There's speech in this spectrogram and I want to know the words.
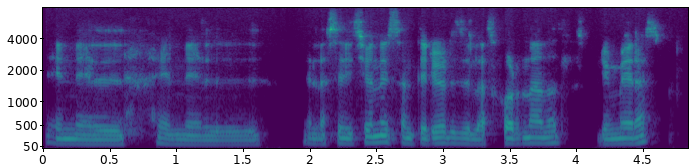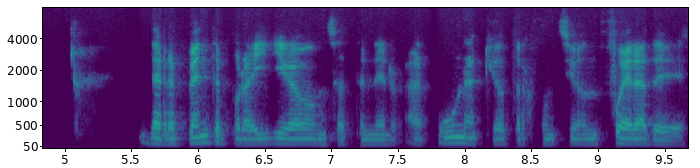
en, el, en, el, en las ediciones anteriores de las jornadas, las primeras, de repente por ahí llegábamos a tener una que otra función fuera de,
